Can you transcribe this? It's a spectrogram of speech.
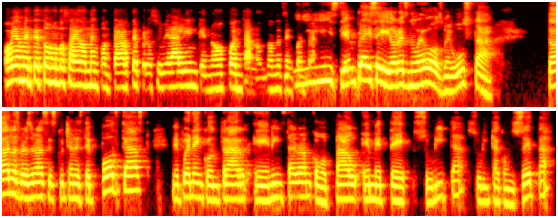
obviamente todo el mundo sabe dónde encontrarte, pero si hubiera alguien que no, cuéntanos dónde te encuentran. Y siempre hay seguidores nuevos, me gusta. Todas las personas que escuchan este podcast me pueden encontrar en Instagram como Pau MT Zurita, Zurita con Z.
